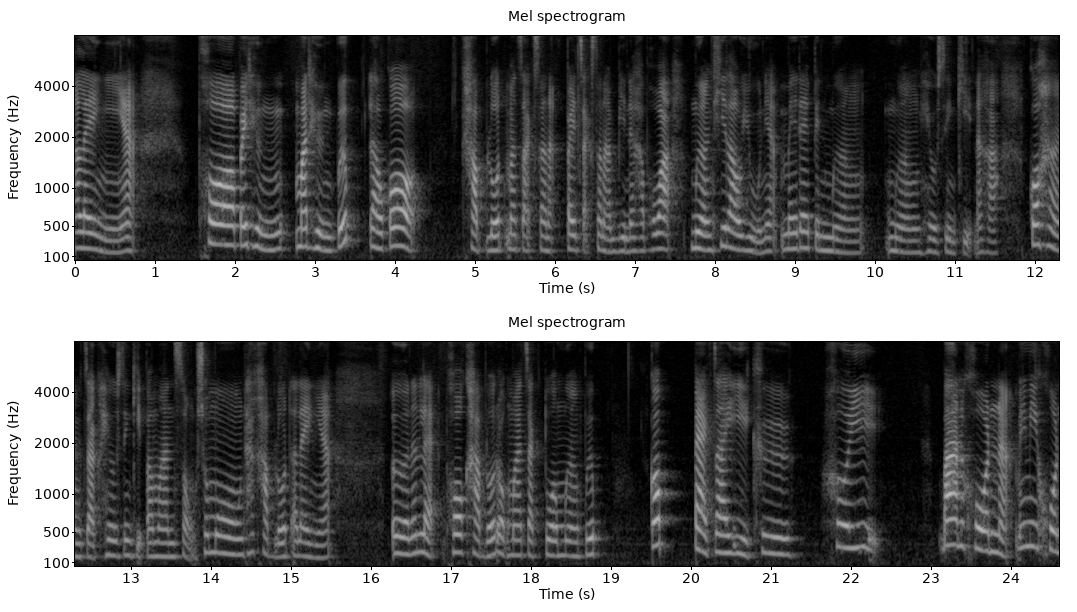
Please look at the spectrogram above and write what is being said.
อะไรอย่างเงี้ย พอไปถึงมาถึงปุ๊บเราก็ ขับรถมาจากสนามไปจากสนามบินนะคะ เพราะว่าเมืองที่เราอยู่เนี่ยไม่ได้เป็นเมืองเมืองเฮลซิงกินะคะ ก็ห่างจากเฮลซิงกิประมาณ 2 ชั่วโมง ถ้าขับรถอะไรเงี้ย เออ นั่นแหละ พอขับรถออกมาจากตัวเมืองปุ๊บ ก็แปลกใจอีกคือ เฮ้ย บ้านคนน่ะไม่มีคน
